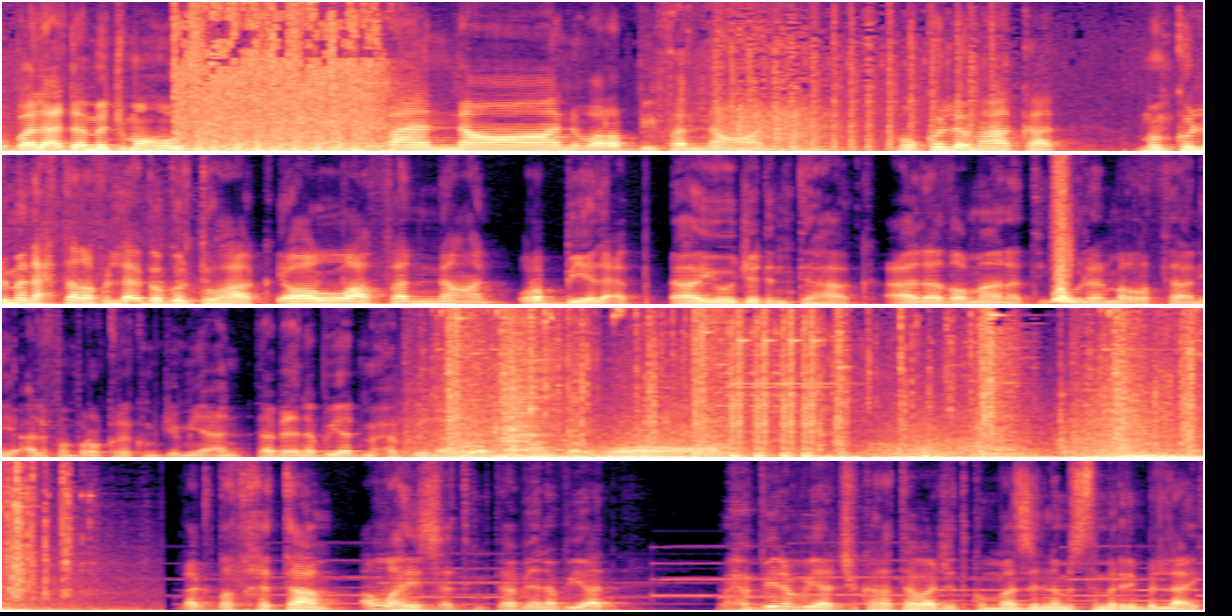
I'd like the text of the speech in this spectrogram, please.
وبلع دمج مهول. فنان وربي فنان. مو كلهم هاكات. من كل من احترف اللعبة قلت هاك. يا والله فنان. وربي يلعب. لا يوجد انتهاك. على ضمانتي. اولى المره الثانية ألف مبروك لكم جميعا. تابعنا أبو يد محبين أبو يد لقطة ختام. الله يسعدكم. تابعنا أبو يد محبين أبو يد شكرا تواجدكم. ما زلنا مستمرين باللايف.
